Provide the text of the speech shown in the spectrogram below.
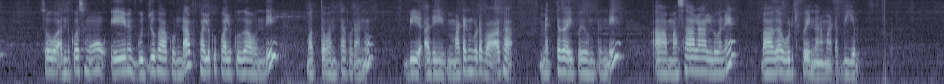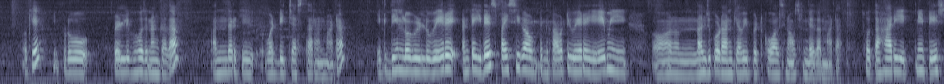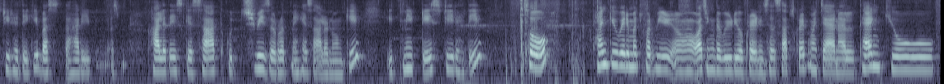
సో అందుకోసము ఏమి గుజ్జు కాకుండా పలుకు పలుకుగా ఉంది మొత్తం అంతా కూడాను బి అది మటన్ కూడా బాగా మెత్తగా అయిపోయి ఉంటుంది ఆ మసాలాల్లోనే బాగా ఉడికిపోయిందనమాట బియ్యం ఓకే ఇప్పుడు పెళ్ళి భోజనం కదా అందరికీ వడ్డిచ్చేస్తారనమాట ఇక దీనిలో వీళ్ళు వేరే అంటే ఇదే స్పైసీగా ఉంటుంది కాబట్టి వేరే ఏమి నంజుకోవడానికి అవి పెట్టుకోవాల్సిన అవసరం లేదనమాట సో तहारी इतनी टेस्टी रहती कि बस तहारी खा लेते इसके साथ कुछ भी ज़रूरत नहीं है सालनों की इतनी टेस्टी रहती so thank you very much for uh, watching the video friends. Subscribe my channel. Thank you.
